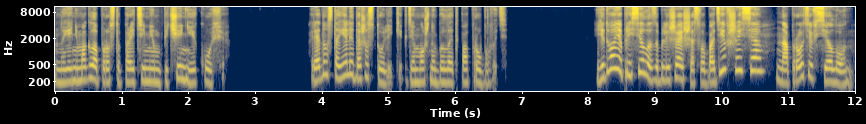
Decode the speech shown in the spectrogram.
но я не могла просто пройти мимо печенья и кофе. Рядом стояли даже столики, где можно было это попробовать. Едва я присела за ближайший освободившийся, напротив сел он.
